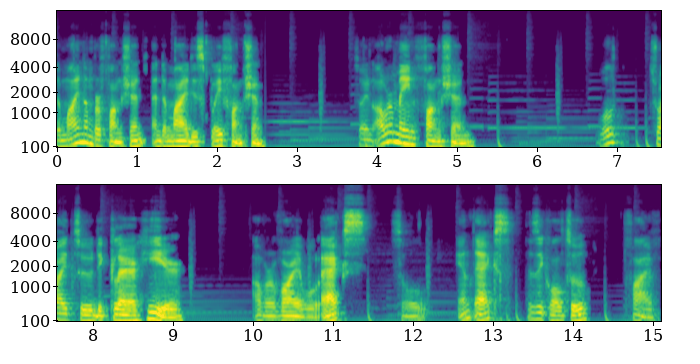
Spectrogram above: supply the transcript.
the my number function, and the my display function. So in our main function, we'll try to declare here our variable x. So int x is equal to 5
